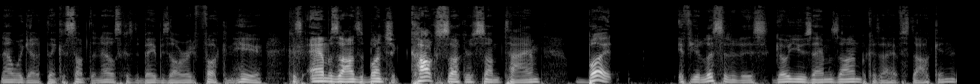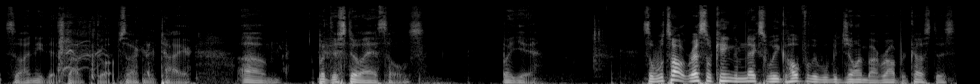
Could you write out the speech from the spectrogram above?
now we got to think of something else because the baby's already fucking here. Because Amazon's a bunch of cocksuckers sometime. But if you're listening to this, go use Amazon because I have stock in it, so I need that stock to go up so I can retire. Um, but they're still assholes. But yeah. So we'll talk Wrestle Kingdom next week. Hopefully, we'll be joined by Robert Custis.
